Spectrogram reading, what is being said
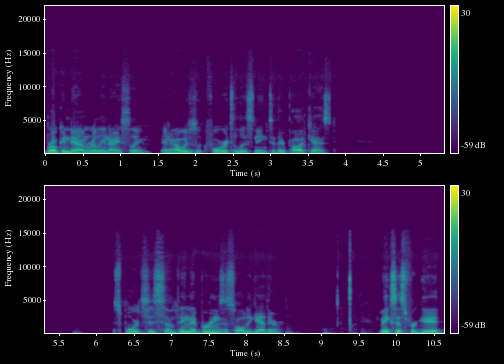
broken down really nicely, and I always look forward to listening to their podcast. Sports is something that brings us all together, makes us forget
